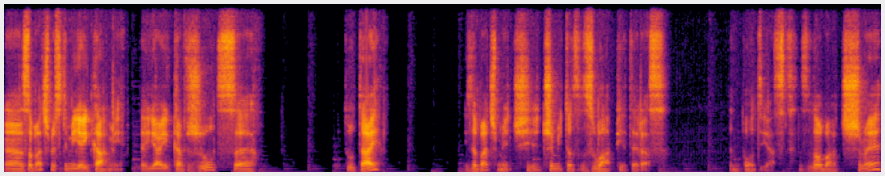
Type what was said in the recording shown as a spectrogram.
E, zobaczmy z tymi jajkami. Te jajka wrzucę tutaj. I zobaczmy, czy, czy mi to złapie teraz. Ten podjazd. Zobaczmy.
